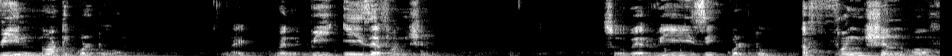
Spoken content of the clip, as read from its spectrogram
v not equal to 1 right when v is a function so where v is equal to a function of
